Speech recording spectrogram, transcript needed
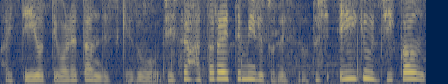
入っていいよって言われたんですけど実際働いてみるとですね私営業時間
